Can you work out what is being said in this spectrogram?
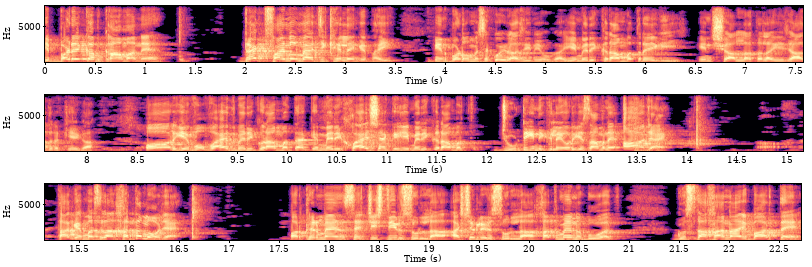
یہ بڑے کب کام آنے ہیں؟ ڈائریکٹ فائنل میچ ہی کھیلیں گے بھائی۔ ان بڑوں میں سے کوئی راضی نہیں ہوگا۔ یہ میری کرامت رہے گی۔ ان شاء اللہ تعالیٰ یہ یاد رکھیے گا۔ اور یہ وہ واحد میری کرامت ہے کہ میری خواہش ہے کہ یہ میری کرامت جھوٹی نکلے اور یہ سامنے آ جائے۔ تاکہ مسئلہ ختم ہو جائے۔ اور پھر میں ان سے چشتی رسول اللہ، اشرلی رسول اللہ، ختم نبوت، گستاخانہ عبارتیں،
